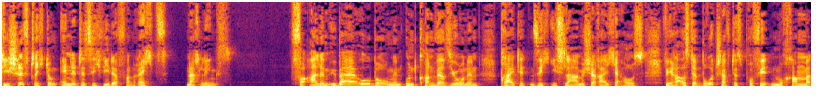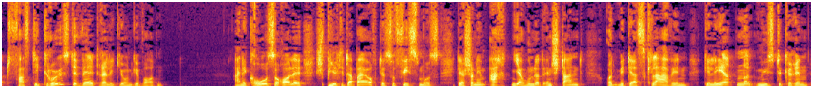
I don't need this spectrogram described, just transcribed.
Die Schriftrichtung änderte sich wieder von rechts nach links. Vor allem über Eroberungen und Konversionen breiteten sich islamische Reiche aus, wäre aus der Botschaft des Propheten Muhammad fast die größte Weltreligion geworden. Eine große Rolle spielte dabei auch der Sufismus, der schon im achten Jahrhundert entstand und mit der Sklavin, Gelehrten und Mystikerin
